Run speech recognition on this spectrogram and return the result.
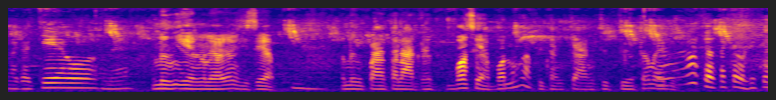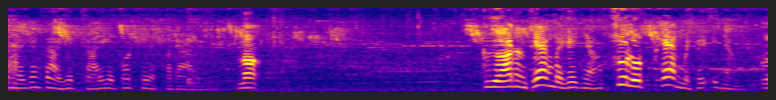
แล้วก็เจลนะหนึ่งเองแล้วยังสิแซ่บอืมอันหนึ่งปลาตลาดก็บ่แซ่บบ่นัวเป็นจางๆจืดๆทั้งในดิอ้าวเจ้าก็เจ้าที่จังไหนจังกล้าเฮ็ดขายเฮ็ดบ่เทียบก็ได้เนาะเกลือนั่นแพงไปเฮ็ดหยังสู้รสแพงไปเฮ็ดอีหยังเอ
